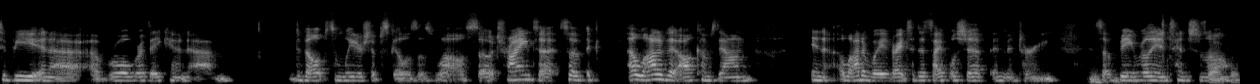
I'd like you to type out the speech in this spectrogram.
to be in a, a role where they can um, develop some leadership skills as well. So trying to so a lot of it all comes down in a lot of ways, right, to discipleship and mentoring. And so mm-hmm. being really intentional exactly.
